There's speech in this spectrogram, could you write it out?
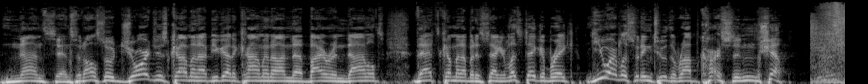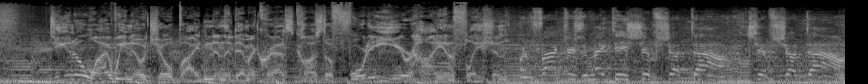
nonsense. And also, George is coming up. You got a comment on uh, Byron Donalds. That's coming up in a second. Let's take a break. You are listening to the Rob Carson Show. Do you know why we know Joe Biden and the Democrats caused a 40 year high inflation? When factories that make these ships shut down, chips shut down.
